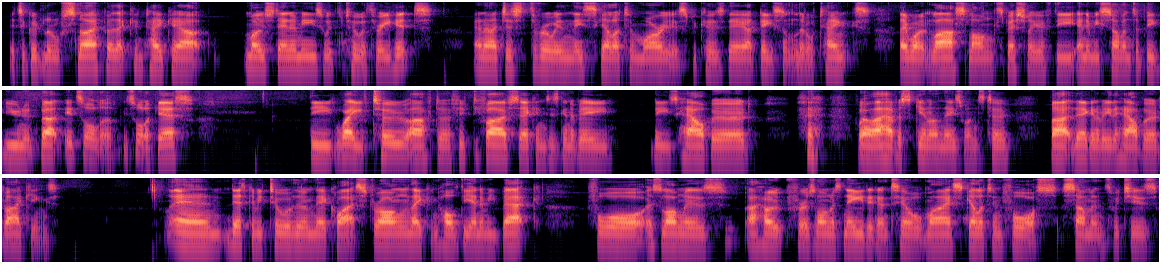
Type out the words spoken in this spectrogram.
it's a good little sniper that can take out most enemies with two or three hits. And I just threw in these skeleton warriors because they are decent little tanks. They won't last long, especially if the enemy summons a big unit. But it's all a it's all a guess. The wave two after 55 seconds is going to be these halberd. well, I have a skin on these ones too, but they're going to be the halberd Vikings. And there's going to be two of them. They're quite strong. They can hold the enemy back for as long as, I hope, for as long as needed until my skeleton force summons, which is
